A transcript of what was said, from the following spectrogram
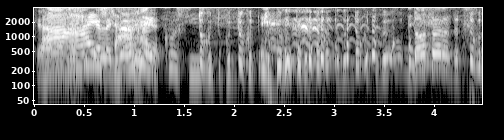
Que era ah, el psycho, sí. Dos horas de tucu,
